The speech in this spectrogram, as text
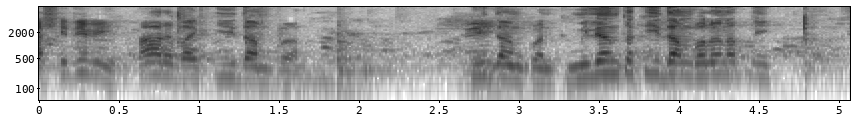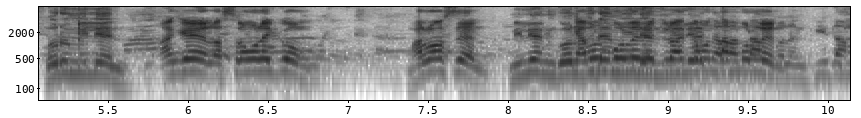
আশি দিবি আরে ভাই কি দাম করেন? কি দাম করেন? মিলেন তো কি দাম বলেন আপনি? গরু মিলেন আঙ্কেল আসসালামু আলাইকুম। ভালো আছেন? মিলিয়ন গোল কেমন বললেন জোড়া কেমন দাম বললেন কি দাম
